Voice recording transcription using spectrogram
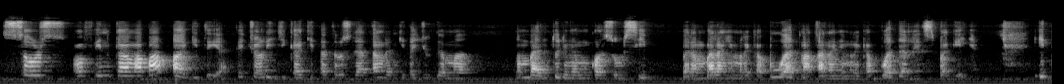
source of income apa-apa gitu ya. Kecuali jika kita terus datang dan kita juga membantu dengan mengkonsumsi barang-barang yang mereka buat makanan yang mereka buat dan lain sebagainya. Itu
